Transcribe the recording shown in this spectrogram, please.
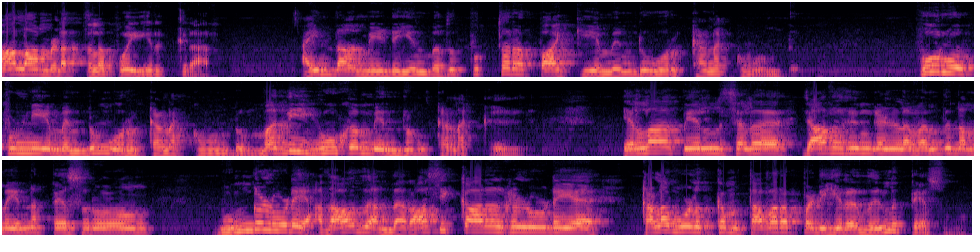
நாலாம் இடத்துல போய் இருக்கிறார். ஐந்தாம் வீடு என்பது புத்தர பாக்கியம் என்று ஒரு கணக்கு உண்டு. பூர்வ புண்ணியம் என்றும் ஒரு கணக்கு உண்டு. மதி யூகம் என்றும் கணக்கு. எல்லா பேரில் சில ஜாதகங்களில் வந்து நம்ம என்ன பேசுகிறோம் உங்களுடைய அதாவது அந்த ராசிக்காரர்களுடைய கள ஒழுக்கம் தவறப்படுகிறதுன்னு பேசுவோம்.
